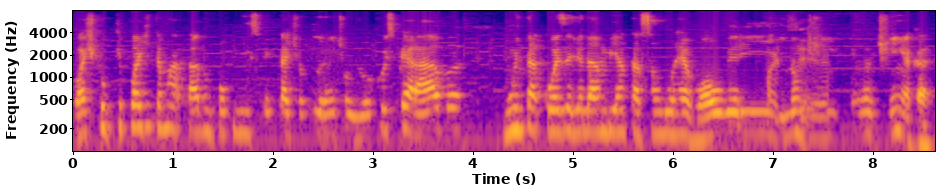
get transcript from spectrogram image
eu acho que o que pode ter matado um pouco minha expectativa durante o jogo, eu esperava muita coisa ali da ambientação do revólver e, e não, tinha, não tinha, cara.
